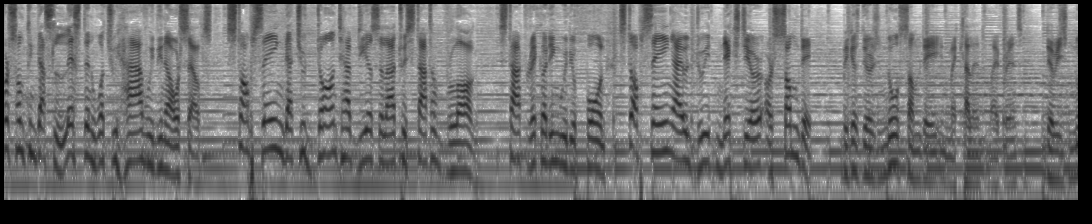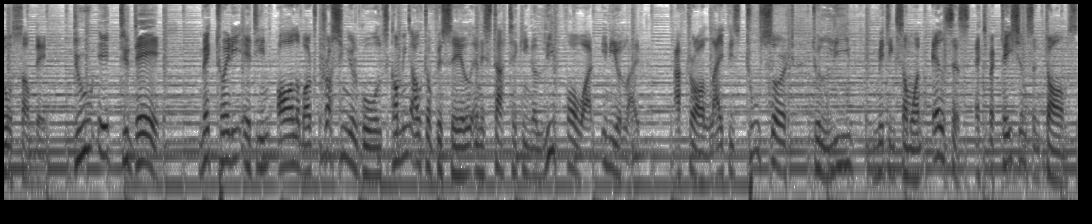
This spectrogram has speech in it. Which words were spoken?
for something that's less than what we have within ourselves. Stop saying that you don't have DSLR to start a vlog. Start recording with your phone. Stop saying I will do it next year or someday because there is no someday in my calendar, my friends. There is no someday. Do it today. Make 2018 all about crushing your goals, coming out of a sale, and start taking a leap forward in your life. After all, life is too short to leave meeting someone else's expectations and terms.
